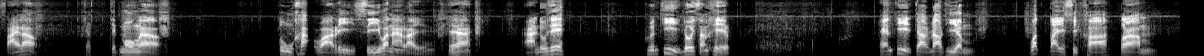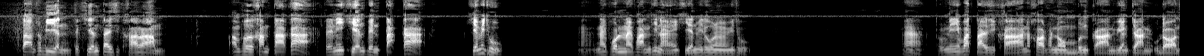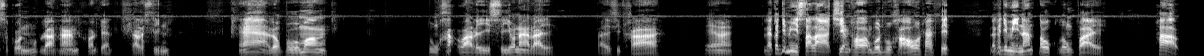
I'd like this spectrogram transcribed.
สายแล้ว จะเจ็ดโมงแล้ว ตุงคะวารีศรีวนาลัยเห็นไหมอ่านดูสิ พื้นที่โดยสังเขปแผนที่จากดาวเทียม วัดไตรสิกขาราม ตามทะเบียนจะเขียนไตรสิกขารามอำเภอคำตาก้า แต่นี่เขียนเป็นตะก้า เขียนไม่ถูกนายพลนายพันที่ไหน เขียนไม่รู้นะไม่ถูก อ่า ตรงนี้วัดไตรสิกขานครพนม บึงกาฬเวียงจันทร์อุดรสกลมุกดาหารขอนแก่นกาฬสินธุ์อ่าหลวงปู่มอง ตุงคะวารีศรีวนาลัยไตรสิกขาเห็นไหม แล้วก็จะมีศาลาเชียงทองบนภูเขาถ้าเสร็จ แล้วก็จะมีน้ำตกลงไป ภาพ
